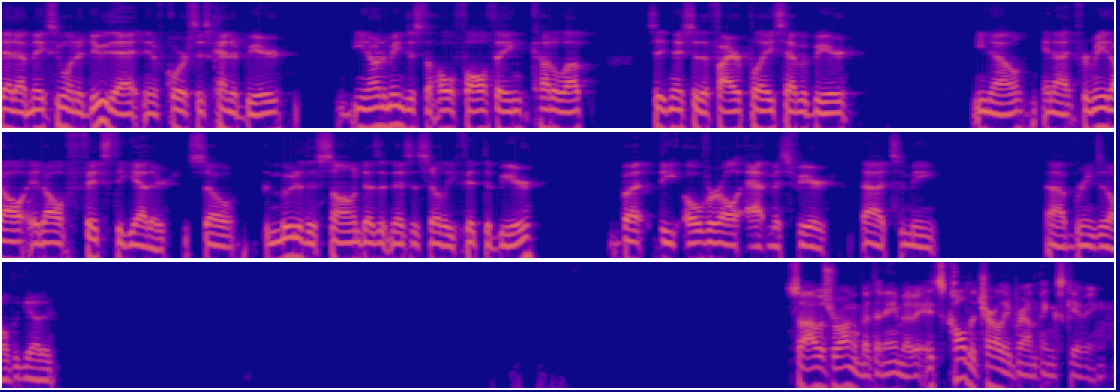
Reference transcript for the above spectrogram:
that uh, makes me want to do that. And of course, it's kind of beer. You know what I mean? Just the whole fall thing, cuddle up, sit next to the fireplace, have a beer. You know, and uh, for me, it all it all fits together. So the mood of the song doesn't necessarily fit the beer, but the overall atmosphere uh, to me uh, brings it all together. So I was wrong about the name of it. It's called the Charlie Brown Thanksgiving.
